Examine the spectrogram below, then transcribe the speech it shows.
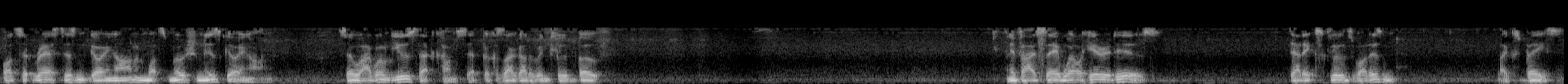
what's at rest isn't going on and what's motion is going on. So I won't use that concept because I've got to include both. And if I say, well, here it is, that excludes what isn't, like space.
